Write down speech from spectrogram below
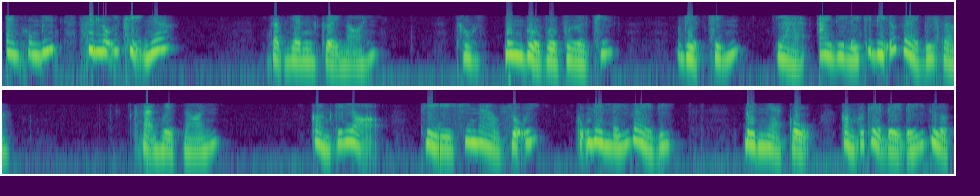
Em không biết, xin lỗi chị nhé. Tập nhân cười nói. Thôi, bông đùa vừa vừa chứ. Việc chính là ai đi lấy cái đĩa về bây giờ. Sạng Nguyệt nói. Còn cái lọ thì khi nào rỗi cũng nên lấy về đi. Bên nhà cổ còn có thể để đấy được.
